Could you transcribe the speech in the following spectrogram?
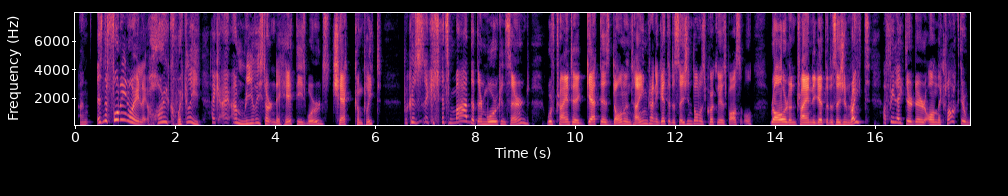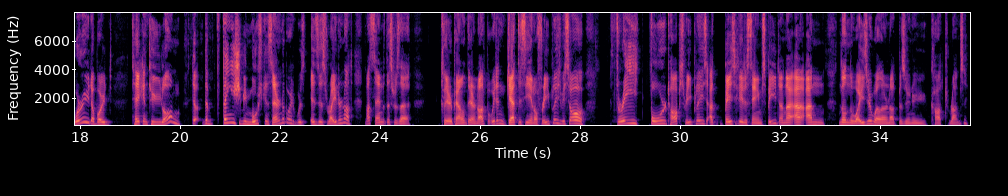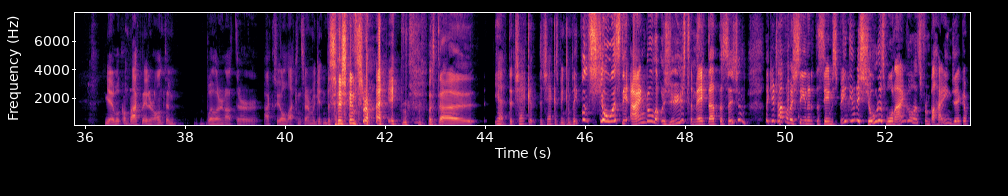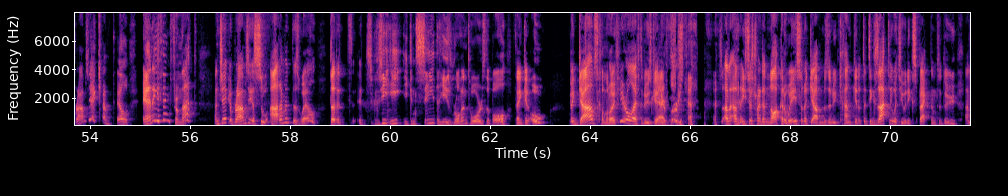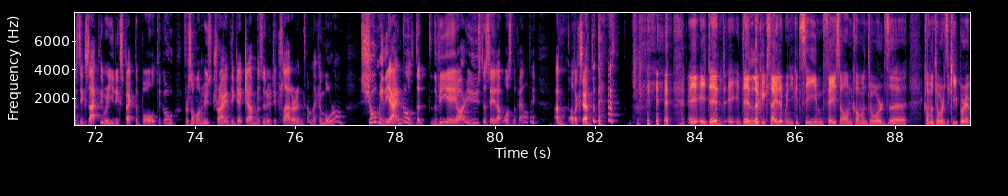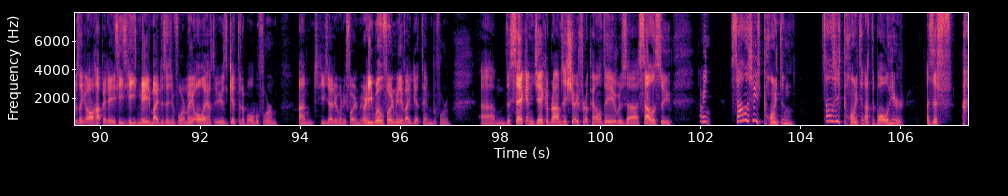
And isn't it funny now? Like how quickly? Like I, I'm really starting to hate these words. Check complete because like it's mad that they're more concerned with trying to get this done in time, trying to get the decision done as quickly as possible, rather than trying to get the decision right. I feel like they're they're on the clock. They're worried about taking too long. The the thing you should be most concerned about was is this right or not? I'm not saying that this was a clear penalty or not, but we didn't get to see enough replays. We saw three, four tops replays at basically the same speed, and I, I'm none the wiser whether or not Bazunu caught Ramsey. Yeah, we'll come back later on to whether or not they're actually all that concerned with getting decisions right. but uh, yeah, the check the check has been complete. Well, show us the angle that was used to make that decision. Like you're talking about seeing it at the same speed. They only showed us one angle, and it's from behind Jacob Ramsey. I can't tell anything from that. And Jacob Ramsey is so adamant as well that it it's because he, he you can see that he's running towards the ball, thinking, "Oh, big Gav's coming out here. All I have to do is get Yeah. here first. And, and he's just trying to knock it away so that Gavin Bazunu can't get it. It's exactly what you would expect him to do, and it's exactly where you'd expect the ball to go for someone who's trying to get Gavin Bazunu to clatter into him like a moron. Show me the angle that the VAR used to say that wasn't a penalty, and I'll accept it then. he, he did he did look excited when you could see him face on coming towards the coming towards the keeper. It was like, oh happy days. He's he's made my decision for me. All I have to do is get to the ball before him, and he's either going to find me or he will find me if I get to him before him. Um, the second Jacob Ramsey showed for a penalty. It was uh, Salisu. I mean, Salisu's pointing. Salisu's pointing at the ball here as if.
